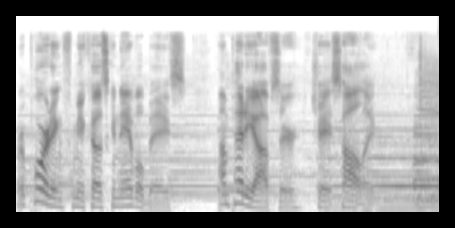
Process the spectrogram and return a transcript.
Reporting from Yokosuka Naval Base, I'm Petty Officer Chase Hollig.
